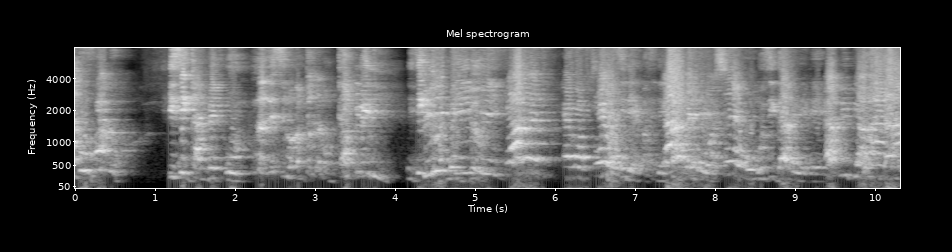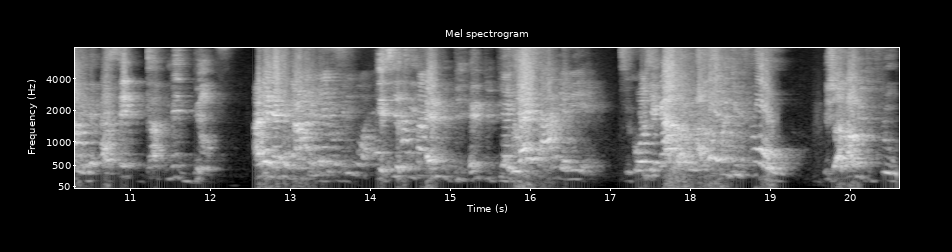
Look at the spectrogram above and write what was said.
Abufado. Is it government old? No, listen, I'm talking about government. Is it government old? Garbage ẹwọ̀fẹ́ o. Wọ́n ti dẹ̀ wọ́n ti dẹ̀ garbage old. Wọ́n ti garbage dẹ̀. Wọ́n ti garbage dẹ̀. I said garbage built. Adé yẹn ti garbage built. Yẹsi yẹsi NPP NPP. Yẹ jẹ́ sá adé mi yẹ. Because yẹ gàdá Allow me to flow. You should allow me to flow.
